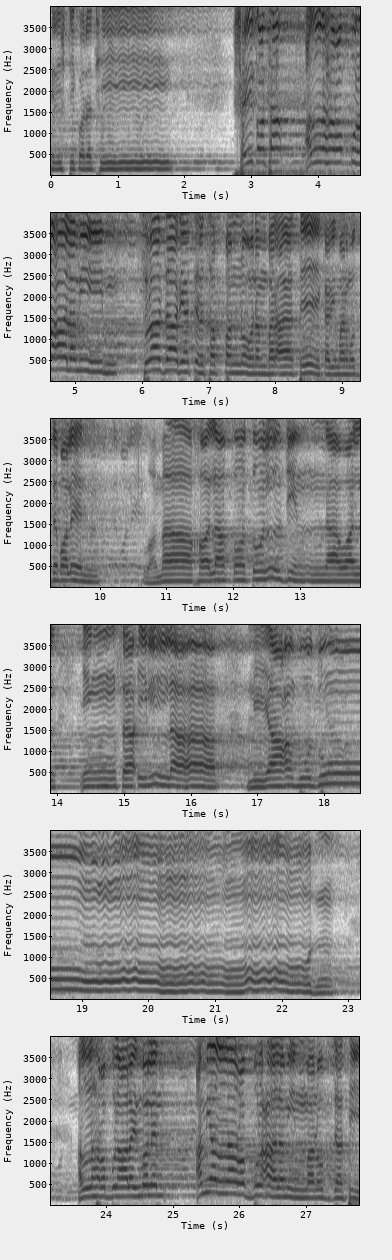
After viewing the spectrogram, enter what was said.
সৃষ্টি করেছি। সেই কথা আল্লাহ রব্বুল আলমিন সুরাজারিয়াতের ছাপ্পান্ন নম্বর আয়াতে কারিমার মধ্যে বলেন ওয়ামা খলাকতুল জিন্না ইনসা ইল্লা লিয়াবুদুন। আল্লাহ রব্বুল আলমিন বলেন, আমি আল্লাহ রব্বুল আলমিন মানব জাতি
